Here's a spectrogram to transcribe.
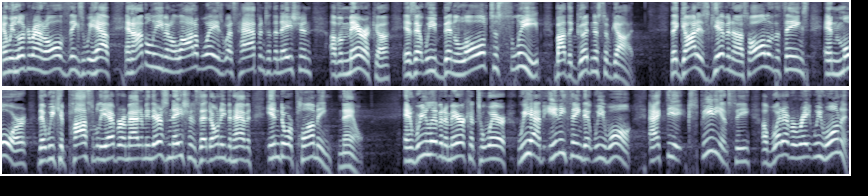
And we look around at all the things that we have. And I believe in a lot of ways what's happened to the nation of America is that we've been lulled to sleep by the goodness of God that God has given us all of the things and more that we could possibly ever imagine. I mean, there's nations that don't even have indoor plumbing now. And we live in America to where we have anything that we want at the expediency of whatever rate we want it.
